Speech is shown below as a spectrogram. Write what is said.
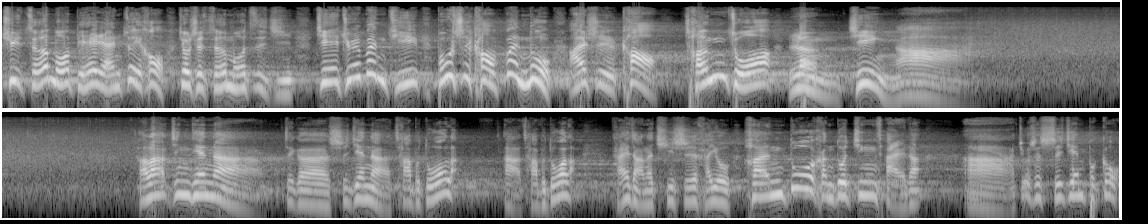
去折磨别人，最后就是折磨自己。解决问题不是靠愤怒，而是靠沉着冷静啊！好了，今天呢，这个时间呢，差不多了，啊，差不多了。台长呢，其实还有很多很多精彩的，啊，就是时间不够。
